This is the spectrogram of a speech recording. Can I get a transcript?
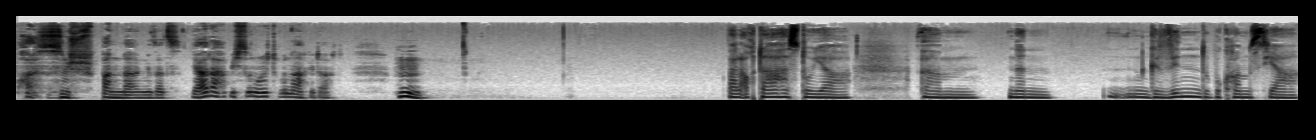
Boah, das ist ein spannender Ansatz. Ja, da habe ich so noch nicht drüber nachgedacht. Hm. Weil auch da hast du ja ähm, einen, einen Gewinn, du bekommst ja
